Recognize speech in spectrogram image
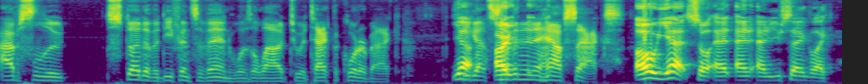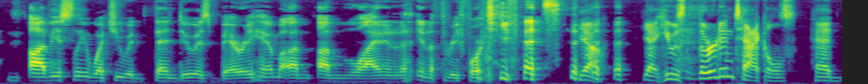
absolute stud of a defensive end was allowed to attack the quarterback, yeah, he got are- seven and a half sacks. Oh yeah. So and, and, and are you saying like obviously what you would then do is bury him on on the line in a in a three four defense? yeah, yeah. He was third in tackles, had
